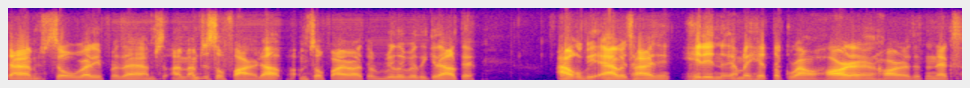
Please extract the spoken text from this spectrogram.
I'm so ready for that. I'm, so, I'm I'm just so fired up. I'm so fired up to really really get out there. I will be advertising, hitting. I'm gonna hit the ground harder and harder the next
